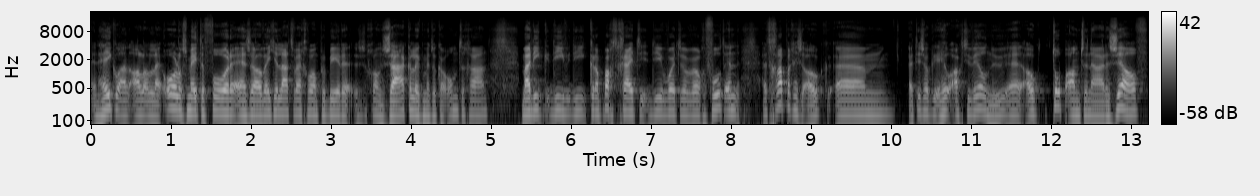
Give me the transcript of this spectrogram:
een hekel aan allerlei oorlogsmetaforen en zo. Weet je, laten wij gewoon proberen gewoon zakelijk met elkaar om te gaan. Maar die, die, die krampachtigheid, die, die wordt er wel gevoeld. En het grappige is ook, um, het is ook heel actueel nu, ook topambtenaren zelf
